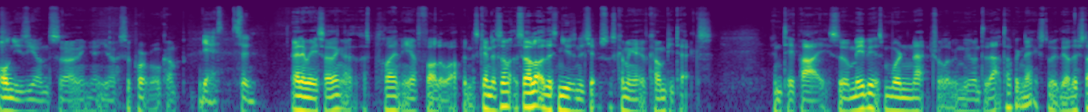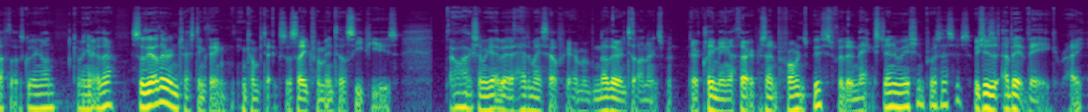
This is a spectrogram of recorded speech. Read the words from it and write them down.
all New Zealand, so I think uh, you know support will come. Yes, soon. Anyway, so I think that's plenty of follow up, and it's kind of some, so a lot of this news on the chips was coming out of Computex and Taipei, so maybe it's more natural that we move on to that topic next about the other stuff that was going on coming out of there. So the other interesting thing in Computex, aside from Intel CPUs, oh, actually, I'm getting a bit ahead of myself here. I remember another Intel announcement. They're claiming a 30% performance boost for their next generation processors, which is a bit vague, right?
